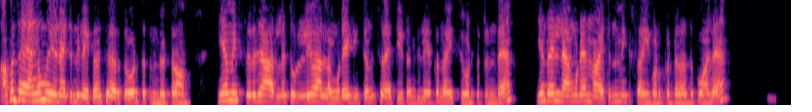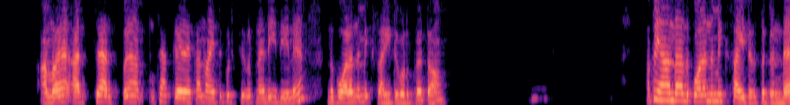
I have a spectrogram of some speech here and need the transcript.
അപ്പൊ തേങ്ങ മുഴുവനായിട്ട് ഇതിലേക്ക് ചേർത്ത് കൊടുത്തിട്ടുണ്ട് കേട്ടോ ഞാൻ മിക്സർ ജാറിൽ തുള്ളി വെള്ളം കൂടി ആക്കിയിട്ട് ഒന്ന് ചുരട്ടിയിട്ട് ഇതിലേക്ക് ഒന്ന് ഒഴിച്ച് കൊടുത്തിട്ടുണ്ട്. ഇനി ഇതെല്ലാം കൂടി നന്നായിട്ടൊന്ന് മിക്സ് ആക്കി കൊടുക്കട്ടെ അതുപോലെ. നമ്മളെ അരച്ച അരപ്പ് ചക്കയിലേക്ക് നന്നായിട്ട് പിടിച്ചു കിട്ടുന്ന രീതിയിൽ ഇതുപോലെ ഒന്ന് മിക്സ് ആയിട്ട് കൊടുക്കട്ടോ കേട്ടോ അപ്പൊ ഞാൻ എന്താ അതുപോലെ ഒന്ന് മിക്സ് ആയിട്ട് എടുത്തിട്ടുണ്ട്.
